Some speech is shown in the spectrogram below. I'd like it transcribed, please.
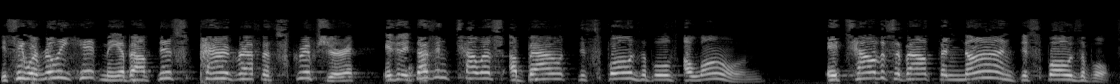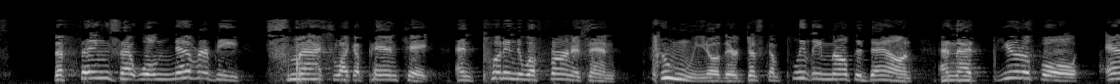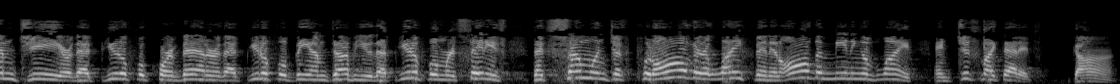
You see, what really hit me about this paragraph of scripture is that it doesn't tell us about disposables alone. It tells us about the non-disposables. The things that will never be smashed like a pancake and put into a furnace and you know, they're just completely melted down and that beautiful MG or that beautiful Corvette or that beautiful BMW, that beautiful Mercedes that someone just put all their life in and all the meaning of life and just like that it's gone.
